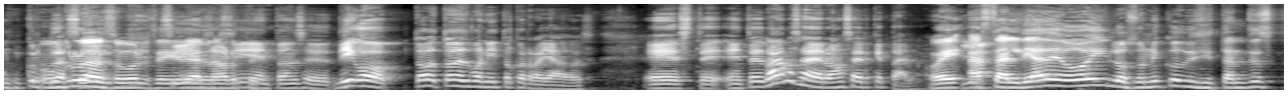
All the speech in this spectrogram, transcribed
un Cruz Un Azul. Cruz Azul, sí, del norte. entonces, digo, todo, todo es bonito con Rayados. Este, entonces vamos a ver, vamos a ver qué tal. Oye, Ya. hasta el día de hoy, los únicos visitantes,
